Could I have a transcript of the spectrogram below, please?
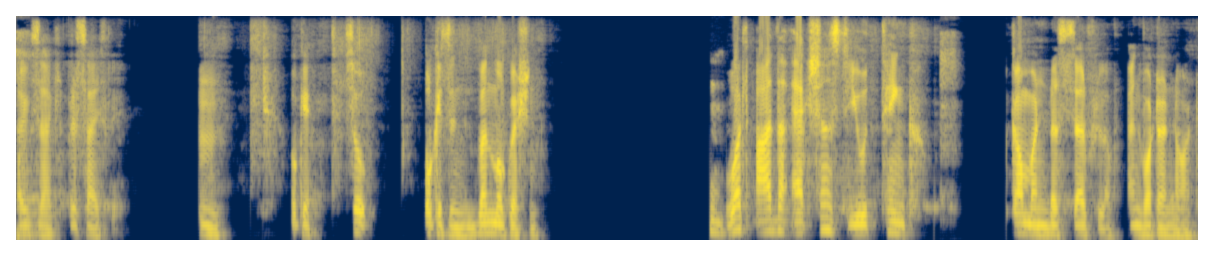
exactly precisely Hmm. okay so okay then one more question Hmm. what are the actions you think come under self love and what are not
